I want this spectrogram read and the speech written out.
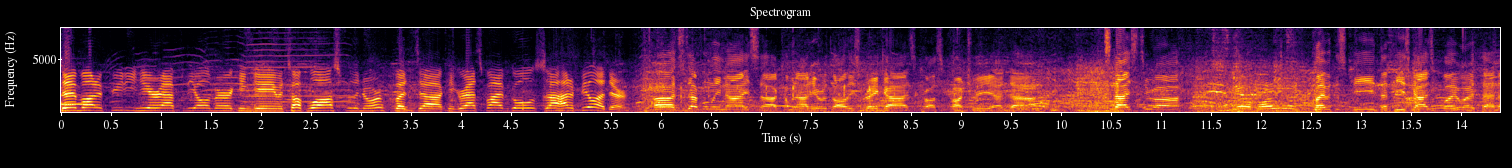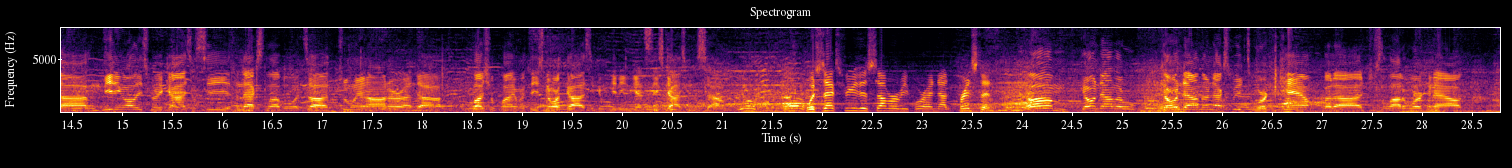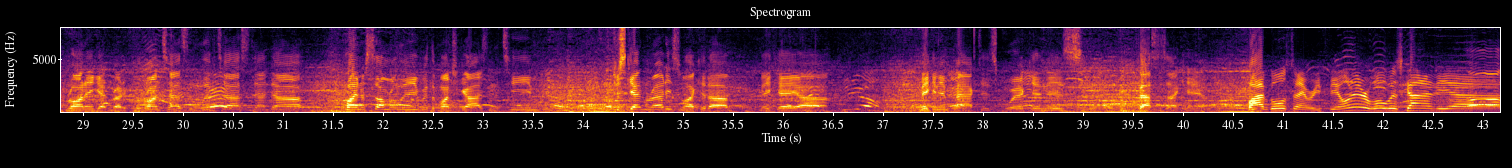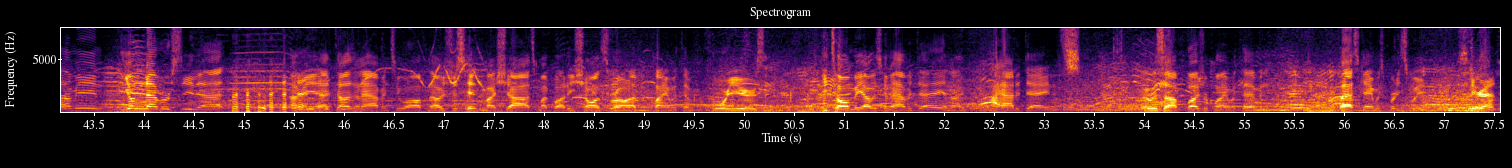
Sam Bonafede here after the All-American game. A tough loss for the North, but uh, congrats, five goals. Uh, how'd it feel out there? Uh, it's definitely nice uh, coming out here with all these great guys across the country, and uh, it's nice to uh, play with the speed that these guys play with, and meeting all these great guys to see at the next level. It's truly an honor and pleasure playing with these North guys and competing against these guys from the South. What's next for you this summer before heading out to Princeton? Um, going down there, going down there next week to work at camp, but just a lot of working out running, getting ready for the run test and the lift test, and uh, playing a summer league with a bunch of guys in the team. Just getting ready so I could uh, make a uh, make an impact as quick and as fast as I can. Five goals tonight. Were you feeling it, or what was kind of the? Uh, uh... I mean, you'll never see that. I mean, that doesn't happen too often. I was just hitting my shots. My buddy Sean Throne, I've been playing with him for four years, and he told me I was going to have a day, and I, I had a day, and it's it was a pleasure playing with him. And last game was pretty sweet. Congrats.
